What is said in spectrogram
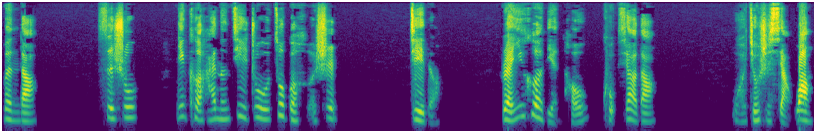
问道。四叔，你可还能记住做过何事？记得。阮一鹤点头，苦笑道：“我就是想忘，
